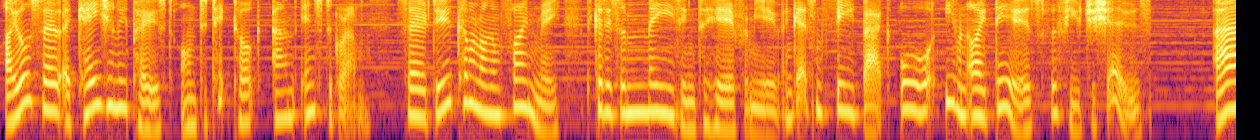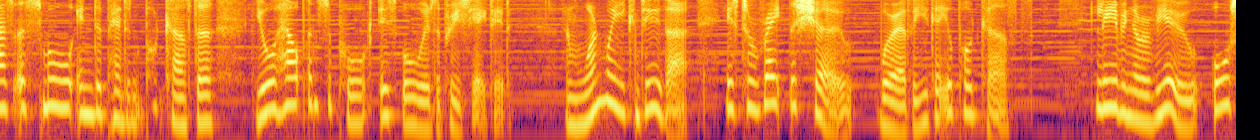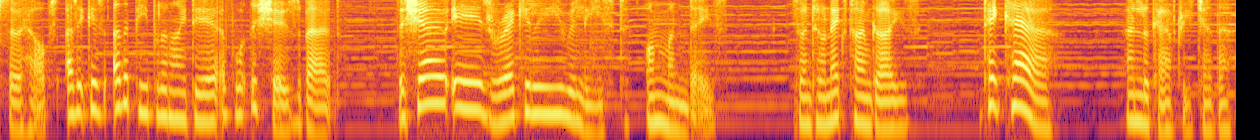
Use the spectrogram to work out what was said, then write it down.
I also occasionally post onto TikTok and Instagram. So do come along and find me because it's amazing to hear from you and get some feedback or even ideas for future shows. As a small independent podcaster, your help and support is always appreciated. And one way you can do that is to rate the show wherever you get your podcasts. Leaving a review also helps as it gives other people an idea of what the show's about. The show is regularly released on Mondays. So until next time, guys, take care and look after each other.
